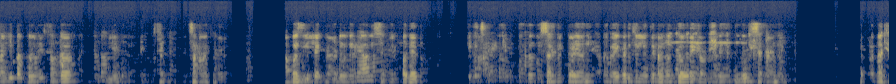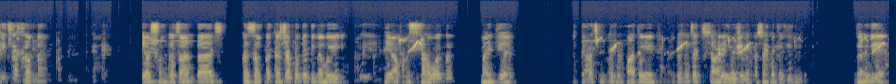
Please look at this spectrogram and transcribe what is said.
सांगितलं दोन्ही संघ चांगला खेळ खेळाडू हे संघांकडे रायगड जिल्ह्यातील अनेक गौरी करणारे दोन संघ आहेत. त्यामुळे नक्कीच सामना या संघाचा अंदाज हा सामना कशा पद्धतीने होईल हे आपण सर्वांना माहिती आहे. त्याच आपण पाहतोय की मैदानाच्या चारही बाजूला कशा पद्धतीने गर्दी आहे.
